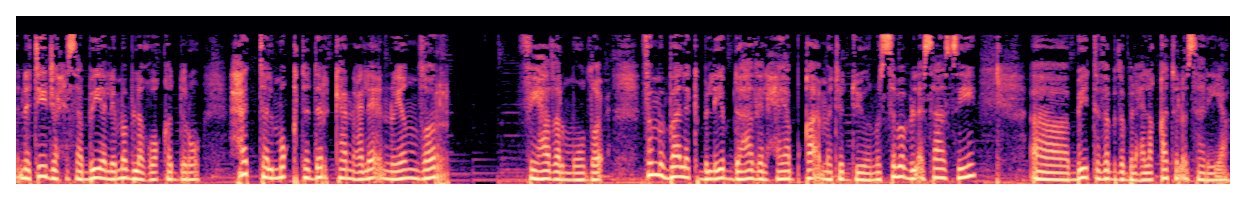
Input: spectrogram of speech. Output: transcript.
لنتيجة حسابية لمبلغ وقدره. حتى المقتدر كان عليه أنه ينظر في هذا الموضوع. فما بالك باللي يبدأ هذه الحياة بقائمة الديون؟ والسبب الأساسي آه، بتذبذب العلاقات الأسرية.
